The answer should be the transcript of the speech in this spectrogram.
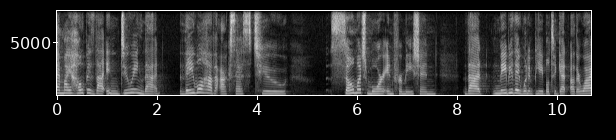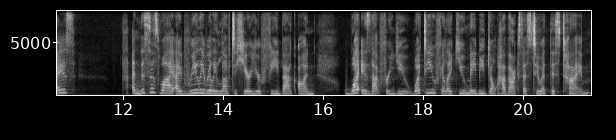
And my hope is that in doing that, they will have access to so much more information that maybe they wouldn't be able to get otherwise. And this is why I'd really, really love to hear your feedback on what is that for you? What do you feel like you maybe don't have access to at this time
